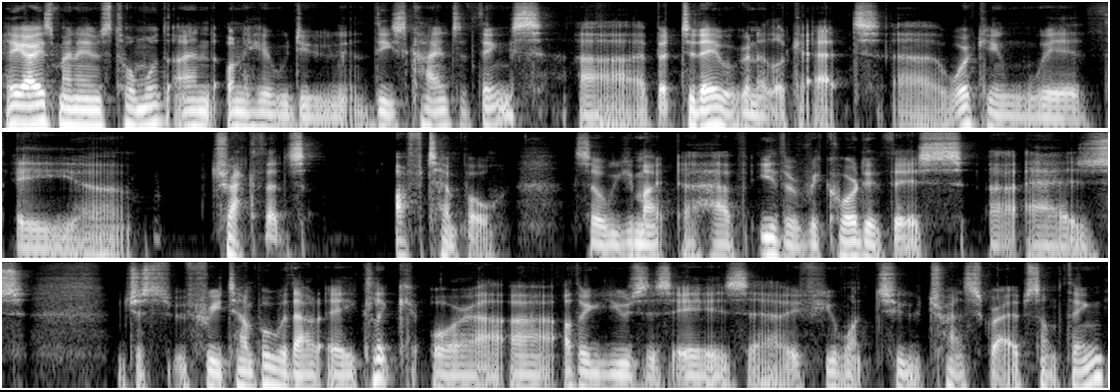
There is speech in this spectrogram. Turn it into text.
Hey guys, my name is Tormod and on here we do these kinds of things. Uh, but today we're going to look at uh, working with a uh, track that's off tempo. So you might uh, have either recorded this uh, as just free tempo without a click or uh, other uses is if you want to transcribe something.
